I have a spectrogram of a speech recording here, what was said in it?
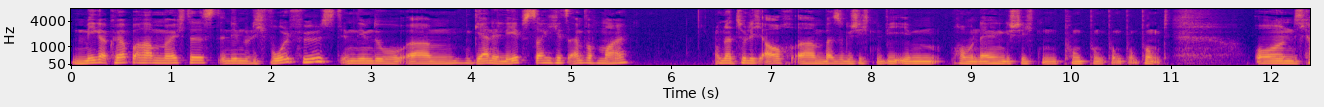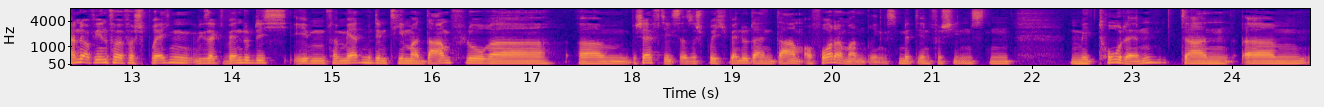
mega Körper haben möchtest, in dem du dich wohlfühlst, in dem du ähm, gerne lebst, sage ich jetzt einfach mal. Und natürlich auch ähm, bei so Geschichten wie eben hormonellen Geschichten, Punkt, Punkt, Punkt, Punkt, Punkt. Und ich kann dir auf jeden Fall versprechen, wie gesagt, wenn du dich eben vermehrt mit dem Thema Darmflora ähm, beschäftigst, also sprich, wenn du deinen Darm auf Vordermann bringst mit den verschiedensten Methoden, dann ähm,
